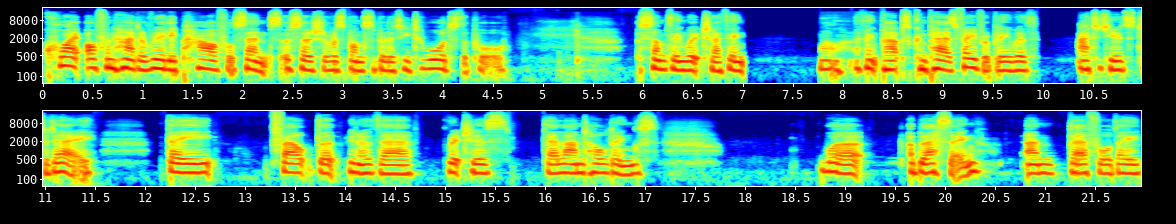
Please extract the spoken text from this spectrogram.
quite often had a really powerful sense of social responsibility towards the poor. Something which I think, well, I think perhaps compares favourably with attitudes today. They felt that you know their riches, their land holdings were a blessing, and therefore they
